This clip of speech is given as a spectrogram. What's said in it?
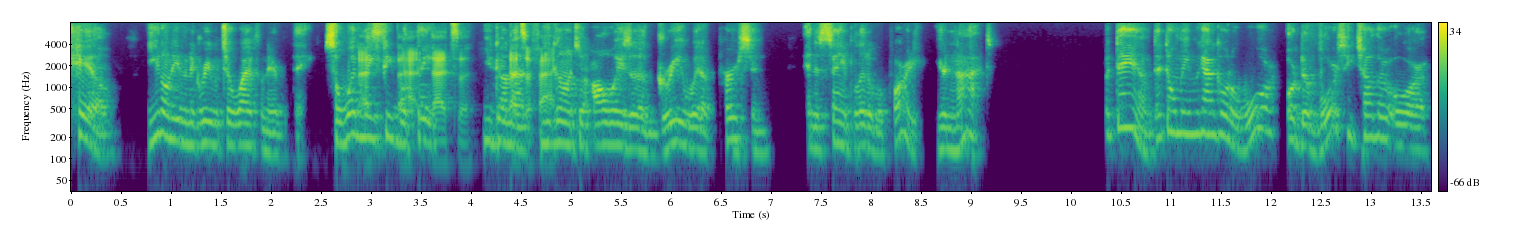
Hell, you don't even agree with your wife on everything. So what that's, makes people that, think that's a, you're gonna you're going to always agree with a person in the same political party? You're not. But damn, that don't mean we gotta go to war or divorce each other or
